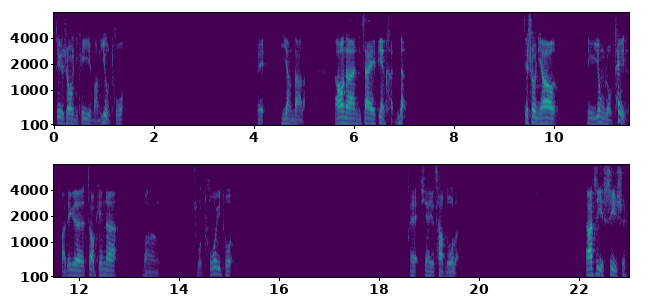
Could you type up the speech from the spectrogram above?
这个时候你可以往右拖，哎，一样大了。然后呢，你再变横的，这时候你要。那个用 rotate 把这个照片呢往左拖一拖，哎，现在就差不多了。大家自己试一试。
